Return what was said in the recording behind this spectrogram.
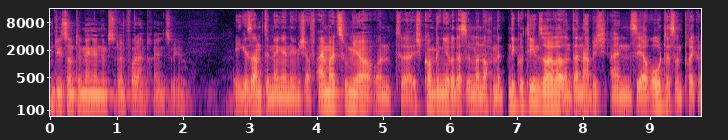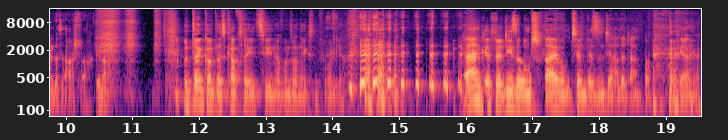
Und die gesamte Menge nimmst du dann vor deinem Training zu dir. Die gesamte Menge nehme ich auf einmal zu mir und äh, ich kombiniere das immer noch mit Nikotinsäure und dann habe ich ein sehr rotes und prickelndes Arschloch. Genau. Und dann kommt das Capsaicin auf unserer nächsten Folie. Danke für diese Umschreibung, Tim. Wir sind dir alle dankbar. Gerne.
